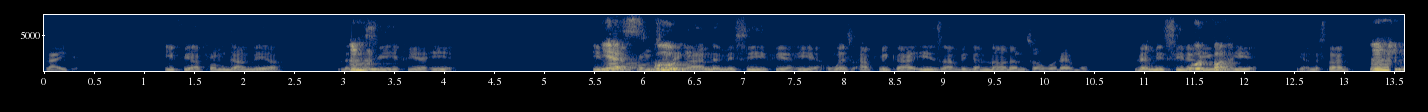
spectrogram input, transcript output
like, if you are from Gambia, let me Mhm. see if you are here. If Yes, from good. Senegal, let me see if you're here. West Africa, East Africa, Northern, so whatever. Let me see that Good you point. are here. You understand? Mhm.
